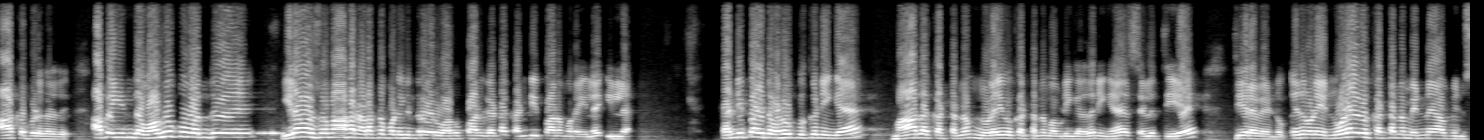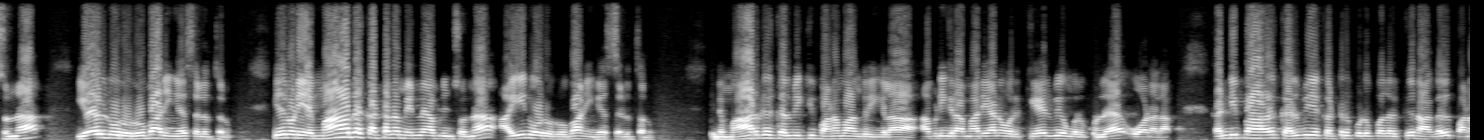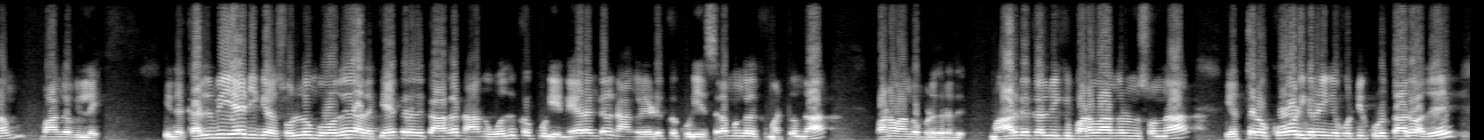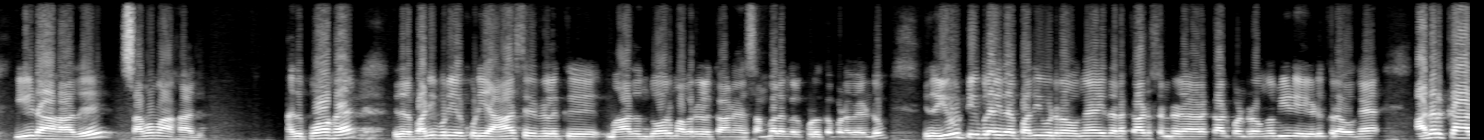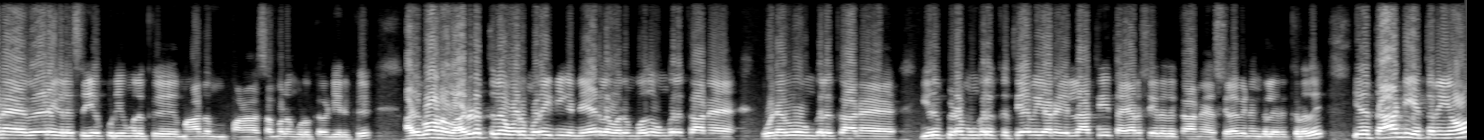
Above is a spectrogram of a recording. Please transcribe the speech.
ஆக்கப்படுகிறது. அப்ப இந்த வகுப்பு வந்து இலவசமாக நடத்தப்படுகின்ற ஒரு வகுப்பான்னு கேட்டா கண்டிப்பான முறையில இல்லை. கண்டிப்பா இந்த வகுப்புக்கு நீங்க மாத கட்டணம் நுழைவு கட்டணம் அப்படிங்கறத நீங்க செலுத்தியே தீர வேண்டும். இதனுடைய நுழைவு கட்டணம் என்ன அப்படின்னு சொன்னா எழுநூறு ரூபாய் நீங்க செலுத்தணும். இதனுடைய மாத கட்டணம் என்ன அப்படின்னு சொன்னா ஐநூறு ரூபாய் நீங்க செலுத்தணும். இந்த மார்க்க கல்விக்கு பணம் வாங்குறீங்களா அப்படிங்கிற மாதிரியான ஒரு கேள்வி உங்களுக்குள்ள ஓடலாம். கண்டிப்பாக கல்வியை கற்றுக் கொடுப்பதற்கு நாங்கள் பணம் வாங்கவில்லை. இந்த கல்வியை நீங்க சொல்லும் போது அதை கேட்கறதுக்காக நாங்கள் ஒதுக்கக்கூடிய நேரங்கள் நாங்கள் எடுக்கக்கூடிய சிரமங்களுக்கு மட்டும்தான் பணம் வாங்கப்படுகிறது. மார்க்க கல்விக்கு பணம் வாங்கணும்னு சொன்னா எத்தனை கோடிகளை நீங்க கொட்டி கொடுத்தாலும் அது ஈடாகாது சமமாகாது. அது போக இதில் பணிபுரியக்கூடிய ஆசிரியர்களுக்கு மாதந்தோறும் அவர்களுக்கான சம்பளங்கள் கொடுக்கப்பட வேண்டும். இது யூடியூப்ல இதை பதிவிடுறவங்க இதை ரெக்கார்டு சென்ற ரெக்கார்ட் பண்றவங்க வீடியோ எடுக்கிறவங்க அதற்கான வேலைகளை செய்யக்கூடியவங்களுக்கு மாதம் பண சம்பளம் கொடுக்க வேண்டியிருக்கு. அது போக வருடத்துல ஒரு முறை நீங்க நேரில் வரும்போது உங்களுக்கான உணவு உங்களுக்கான இருப்பிடம் உங்களுக்கு தேவையான எல்லாத்தையும் தயார் செய்யறதுக்கான செலவினங்கள் இருக்கிறது. இதை தாண்டி எத்தனையோ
